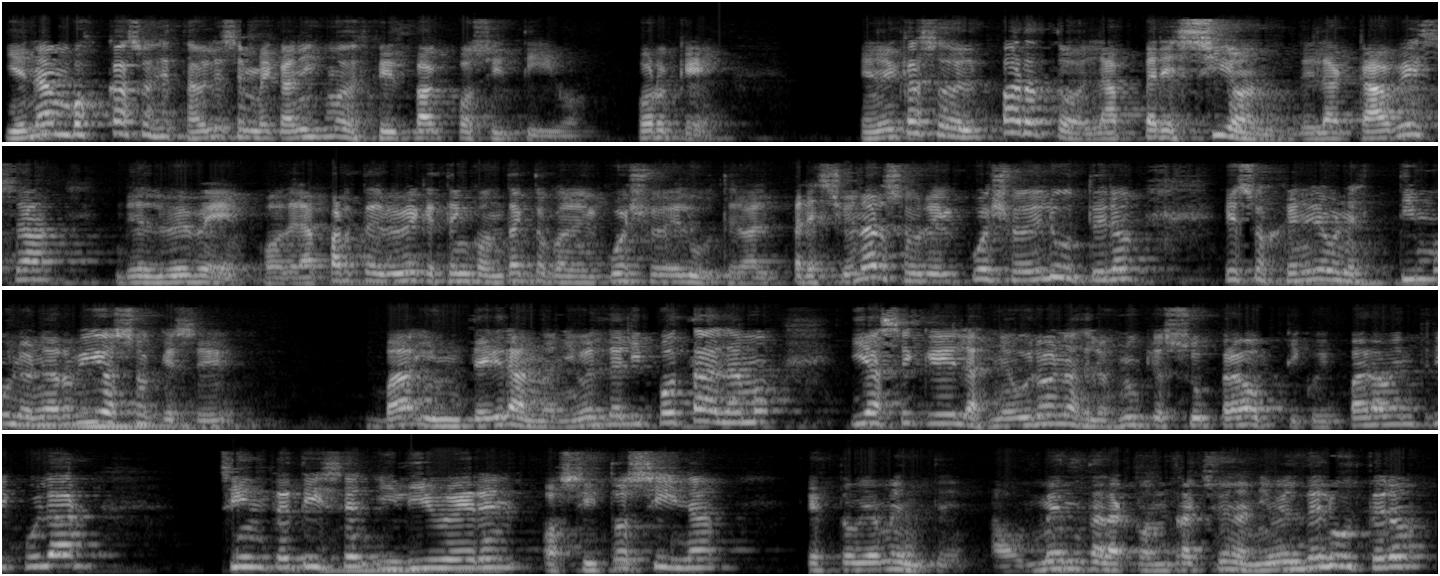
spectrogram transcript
Y en ambos casos establecen mecanismos de feedback positivo. ¿Por qué? En el caso del parto, la presión de la cabeza del bebé o de la parte del bebé que está en contacto con el cuello del útero, al presionar sobre el cuello del útero, eso genera un estímulo nervioso que se va integrando a nivel del hipotálamo y hace que las neuronas de los núcleos supraóptico y paraventricular sinteticen y liberen oxitocina. Esto obviamente aumenta la contracción a nivel del útero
